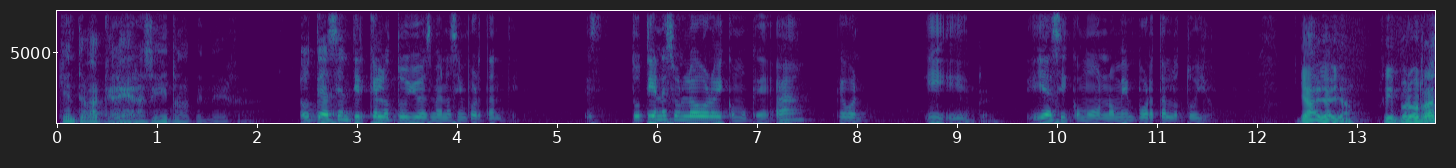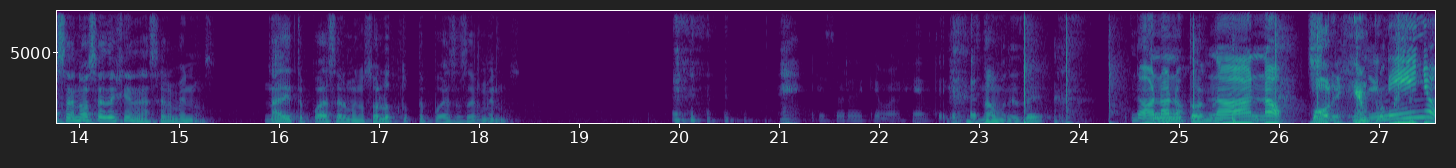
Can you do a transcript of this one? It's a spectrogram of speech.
¿Quién te va a querer así, toda pendeja? O te hace sentir que lo tuyo es menos importante. Es- tú tienes un logro y como que, ah, qué bueno. Y, y, y así como, no me importa lo tuyo. Ya, ya, ya. Sí, pero raza, no se dejen hacer menos. Nadie te puede hacer menos, solo tú te puedes hacer menos. Es hora de quemar gente. Nombres de. No, no, no. No, no. Por ejemplo. Niño.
